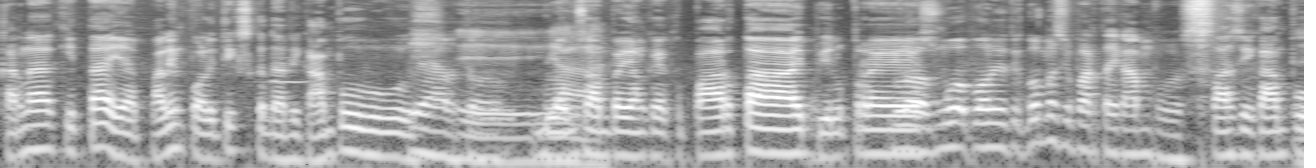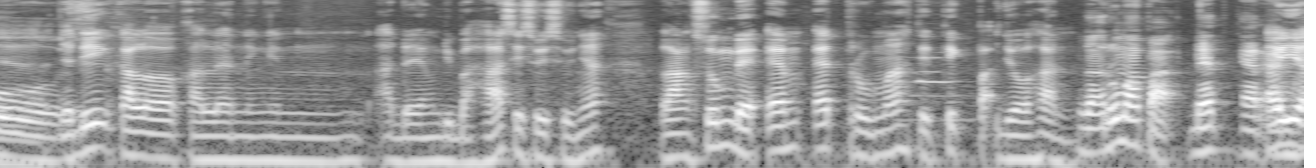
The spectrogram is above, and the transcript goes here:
karena kita ya paling politik sekedar di kampus. iya betul Iya. Belum sampai yang kayak ke partai, gua, pilpres, gua politik gua masih partai kampus pasti kampus. Jadi kalau kalian ingin ada yang dibahas isu-isunya langsung DM at rumah titik Pak Johan. nggak rumah Pak, det RMH. Eh, iya,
